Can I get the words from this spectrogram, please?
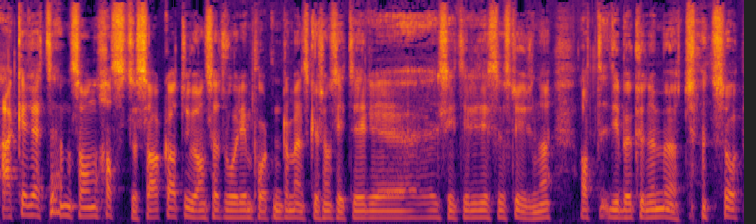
Er ikke dette en sånn hastesak at uansett hvor important mennesker som sitter, eh, sitter, i disse styrene, at de bør kunne møtes og,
